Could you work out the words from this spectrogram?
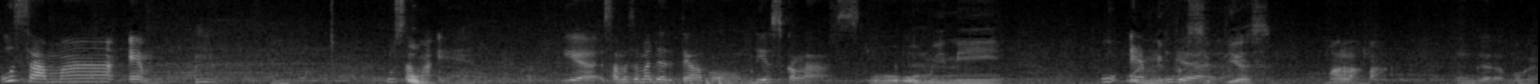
U sama M. U sama Um. M. Iya, sama-sama dari Telkom. Dia sekelas. Oh, gitu. Um ini UM enggak. Universitas Malang. Enggak, Bukan.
